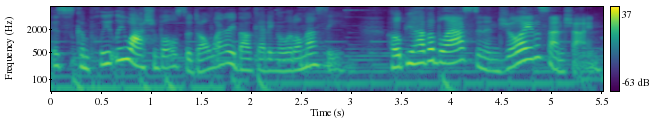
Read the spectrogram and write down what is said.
This is completely washable, so don't worry about getting a little messy. Hope you have a blast and enjoy the sunshine.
